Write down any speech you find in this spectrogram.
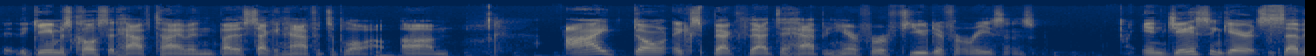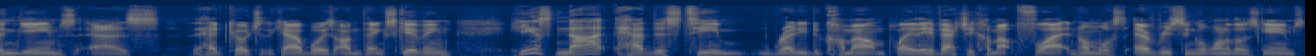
the game is close at halftime, and by the second half it's a blowout. Um, I don't expect that to happen here for a few different reasons. In Jason Garrett's seven games as the head coach of the Cowboys on Thanksgiving, he has not had this team ready to come out and play. They've actually come out flat in almost every single one of those games.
